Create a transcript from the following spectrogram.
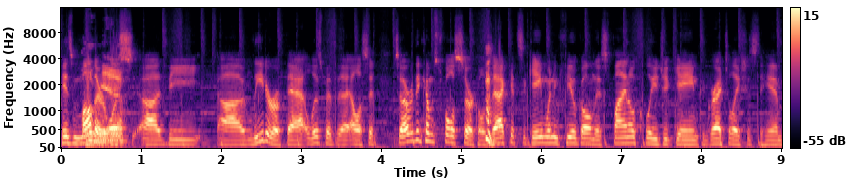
His mother yeah. was uh, the uh, leader of that, Elizabeth Ellison. So everything comes full circle. Zach gets the game winning field goal in his final collegiate game. Congratulations to him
